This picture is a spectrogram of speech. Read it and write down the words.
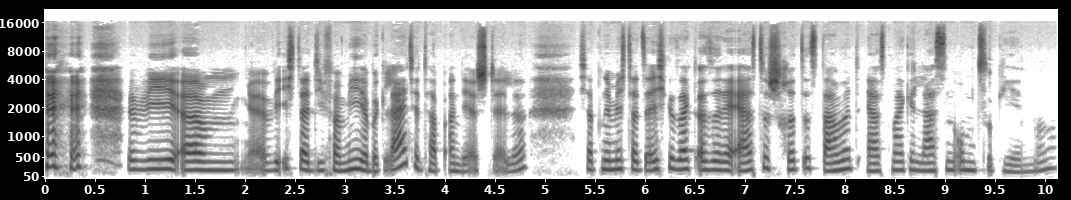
wie, ähm, wie ich da die Familie begleitet habe an der Stelle. Ich habe nämlich tatsächlich gesagt, also der erste Schritt ist damit erstmal gelassen umzugehen. Ne?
